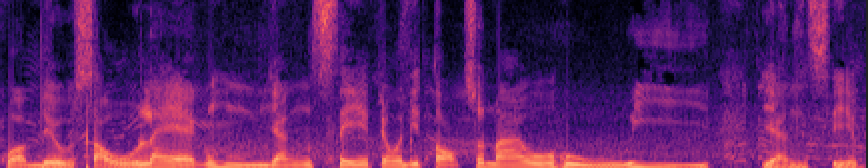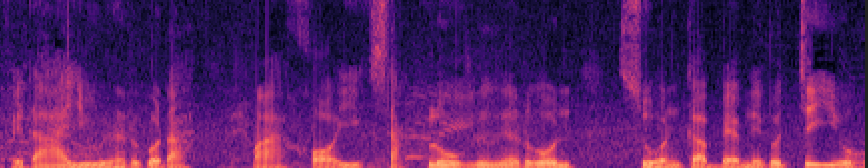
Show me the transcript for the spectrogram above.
ความเร็วเสาแรกอื้อหือยังเซฟจังหวะนี้ตอกส้นมาโอ้โหยังเซฟไปได้อยู่นะทุกคนนะมาขออีกสักลูกหนึ่งนะทุกคน สวนกับแบบนี้ก็จี้โอ้โห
